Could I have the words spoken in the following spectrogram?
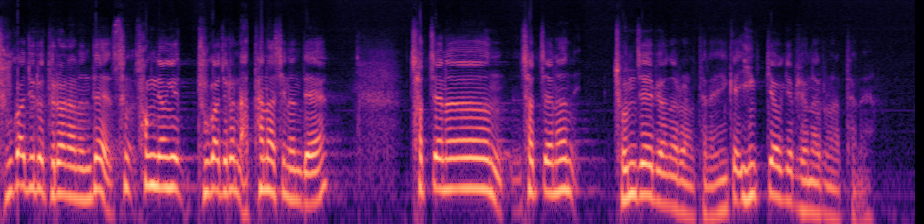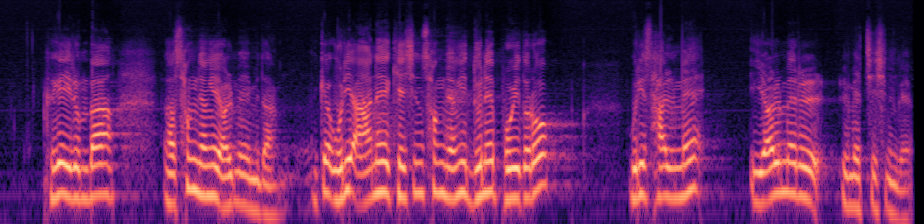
두 가지로 드러나는데 성령이 두 가지로 나타나시는데 첫째는 첫째는 존재의 변화로 나타나요. 그러니까 인격의 변화로 나타나요. 그게 이른바 어, 성령의 열매입니다. 그러니까 우리 안에 계신 성령이 눈에 보이도록 우리 삶에 열매를 맺히시는 거예요.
